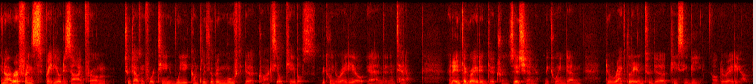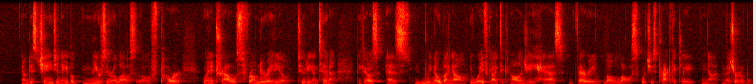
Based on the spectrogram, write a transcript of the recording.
In our reference radio design from 2014, we completely removed the coaxial cables between the radio and an antenna and integrated the transition between them directly into the PCB of the radio. Now this change enabled near zero loss of power when it travels from the radio to the antenna because as we know by now, the waveguide technology has very low loss, which is practically not measurable.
